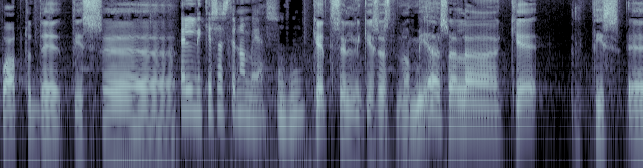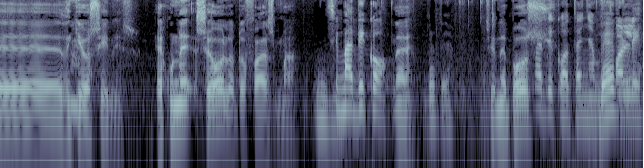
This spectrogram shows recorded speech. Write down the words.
που άπτονται της, ε, Ελληνικής αστυνομίας. και της ελληνικής αστυνομίας, αλλά και της ε, δικαιοσύνης. Έχουν σε όλο το φάσμα. Σημαντικό. Ναι. Βέβαια. Συνεπώς, Σημαντικό, Τάνια μου. Βέβαια, Πολύ.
